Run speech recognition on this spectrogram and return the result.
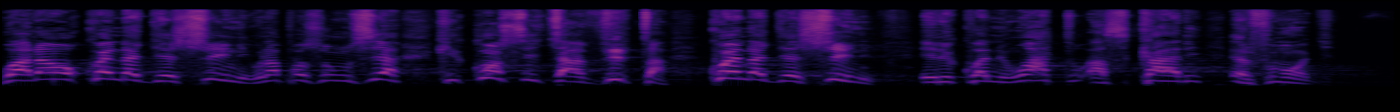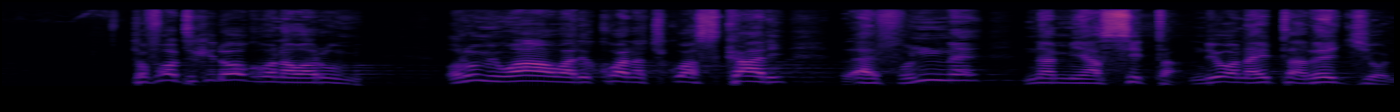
wanaokwenda jeshini, unapozungumzia kikosi cha vita kwenda jeshini, ilikuwa ni watu askari elfu moja tofauti kidogo na Warumi. Warumi wao walikuwa wanachukua askari elfu nne na mia sita ndio wanaita region.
